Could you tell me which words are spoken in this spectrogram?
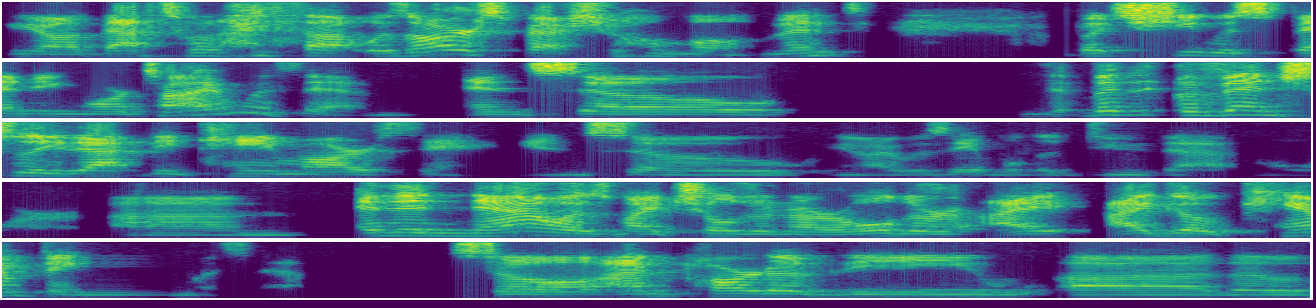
you know that's what i thought was our special moment. But she was spending more time with him and so but eventually that became our thing and so you know i was able to do that more. Um, and then now as my children are older i i go camping with them so i'm part of the uh, the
